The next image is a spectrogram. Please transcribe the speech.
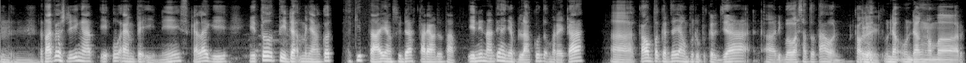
gitu. Mhm. Tetapi harus diingat, UMP ini sekali lagi itu tidak menyangkut kita yang sudah karyawan tetap. Ini nanti hanya berlaku untuk mereka eh, kaum pekerja yang baru bekerja eh, di bawah satu tahun. Kalau Right. Undang-Undang Nomor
